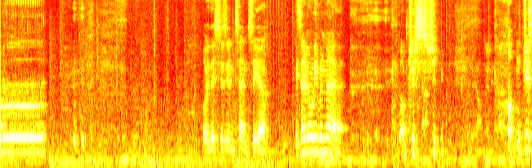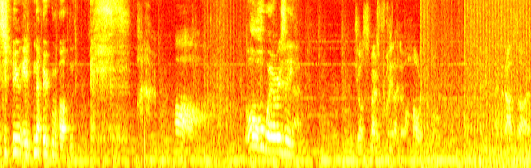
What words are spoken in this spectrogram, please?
Boy, this is intense here. Is anyone even there? I'm just shooting. I'm. I'm just shooting no one. I know. Oh. Oh, where is he? He's got smoke from like a little hole in the wall. Maybe he's headed outside.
